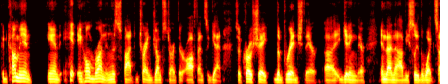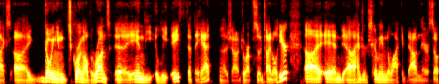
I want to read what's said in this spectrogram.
could come in and hit a home run in this spot to try and jumpstart their offense again. So Crochet, the bridge there, uh, getting there, and then obviously the White Sox uh, going and scoring all the runs uh, in the Elite Eighth that they had. Uh, shout out to our episode title here, uh, and uh, Hendriks coming in to lock it down there. So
